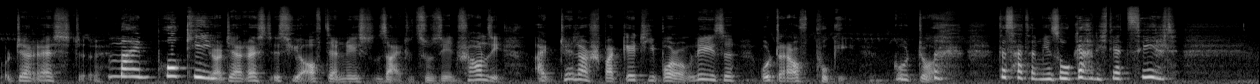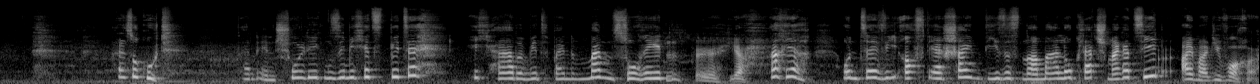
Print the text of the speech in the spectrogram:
Und der Rest, äh, Mein Pucki! ja, der Rest ist hier auf der nächsten Seite zu sehen. Schauen Sie, ein Teller Spaghetti Bolognese und darauf Pucki. Gut durch. Das hat er mir so gar nicht erzählt. Also gut, dann entschuldigen Sie mich jetzt bitte. Ich habe mit meinem Mann zu reden. Äh, ja, Ach ja, und äh, wie oft erscheint dieses Normalo-Klatsch-Magazin? einmal die Woche.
